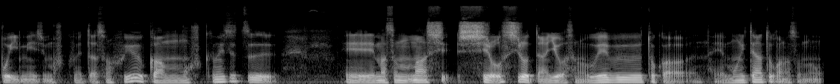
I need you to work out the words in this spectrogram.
ぽいイメージも含めたその浮遊感も含めつつえー、まあその、まあし、白、白ってのは要はそのウェブとか、えー、モニターとかのその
